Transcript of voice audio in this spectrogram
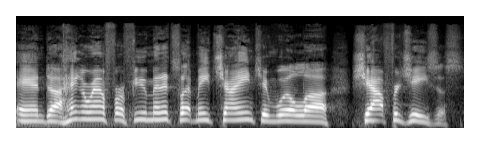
and uh, hang around for a few minutes. Let me change and we'll uh, shout for Jesus.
